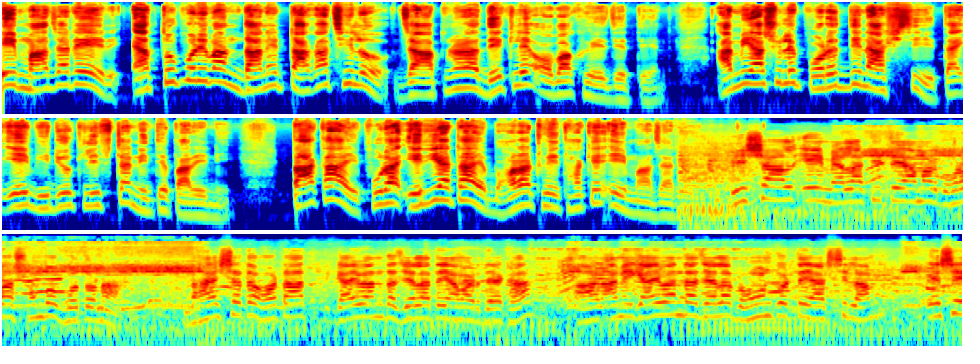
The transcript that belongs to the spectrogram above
এই মাজারের এত পরিমাণ দানের টাকা ছিল যা আপনারা দেখলে অবাক হয়ে যেতেন। আমি আসলে পরের দিন আসছি, তাই এই ভিডিও ক্লিপসটা নিতে পারিনি। টাকায়, পুরা এরিয়াটায় ভরাট হয়ে থাকে এই মাজারে। বিশাল এই মেলাটিতে আমার ঘোরা সম্ভব হতো না। ভাইয়ের সাথে হঠাৎ গাইবান্ধা জেলাতে আমার দেখা। আর আমি গাইবান্ধা জেলা ভ্রমণ করতে আসছিলাম। এসে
